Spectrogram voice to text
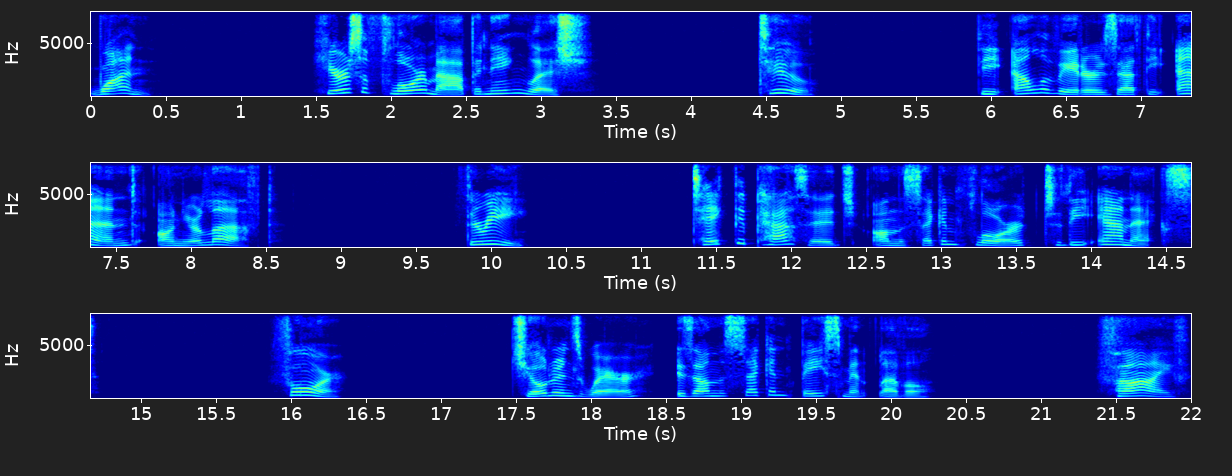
1. Here's a floor map in English. 2. The elevator is at the end on your left. 3. Take the passage on the second floor to the annex. 4. Children's wear is on the second basement level. 5.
